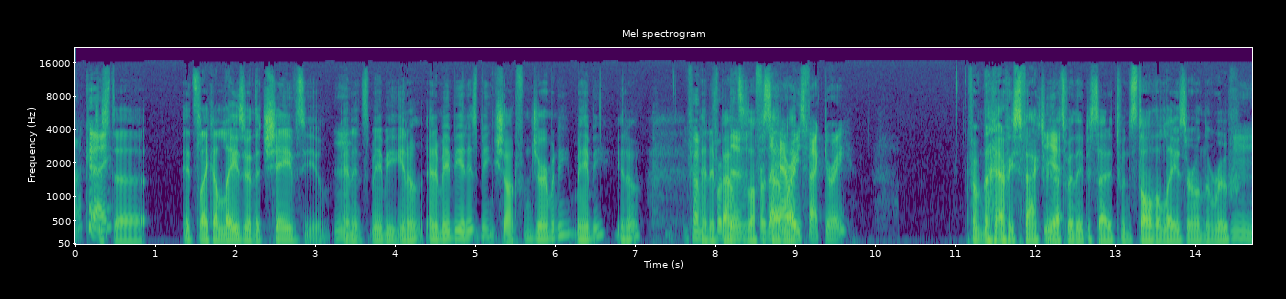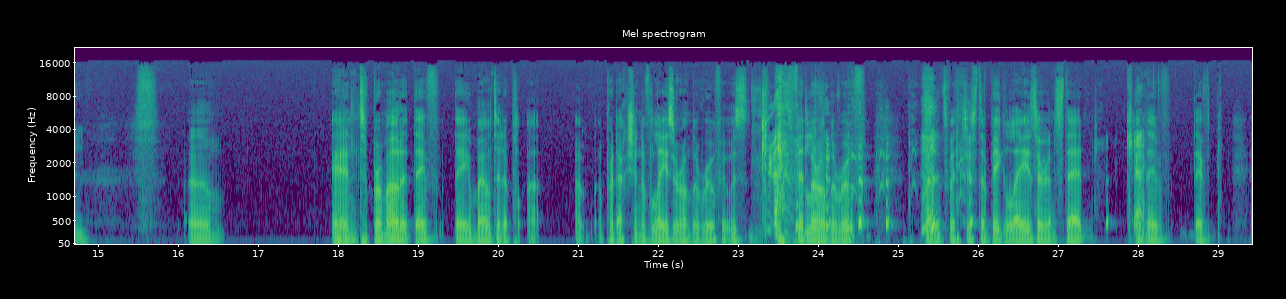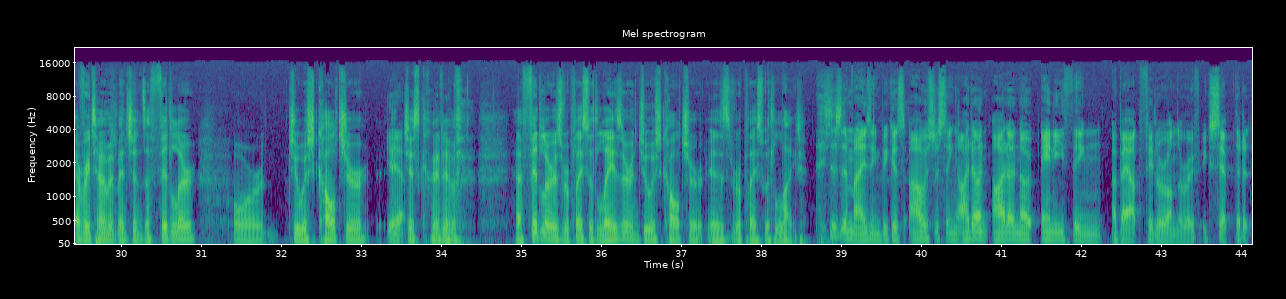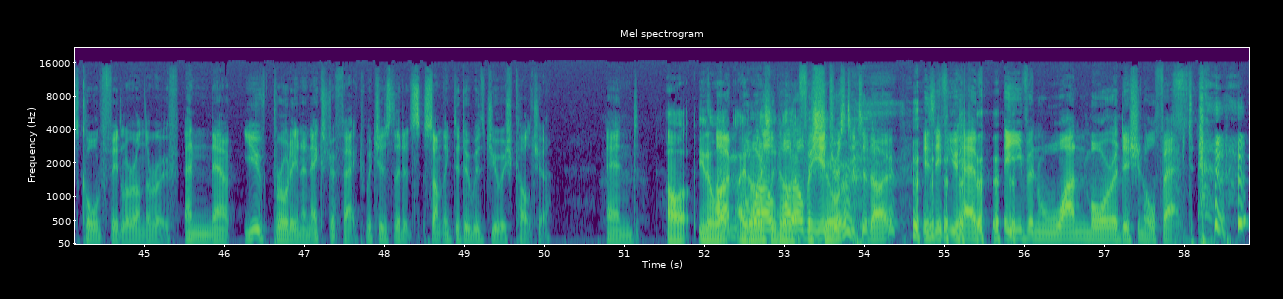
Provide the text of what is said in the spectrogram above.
Okay. Just a, it's like a laser that shaves you, Mm. and it's maybe you know, and maybe it is being shot from Germany, maybe you know, from and it from bounces the, off from a the satellite. Harry's factory. from the Harry's factory. Yeah. That's where they decided to install the laser on the roof. Mm. Um, and to promote it, they've they mounted a, pl- a a production of Laser on the roof. It was Fiddler on the roof, but it's with just a big laser instead. And they've they've every time it mentions a fiddler or Jewish culture, Yeah. it just kind of a fiddler is replaced with laser, and Jewish culture is replaced with light. This is amazing because I was just thinking I don't I don't know anything about Fiddler on the Roof except that it's called Fiddler on the Roof. And now you've brought in an extra fact, which is that it's something to do with Jewish culture. And Oh, you know what? I'm, I don't what actually I'll, know what that I'll for be sure. interested to know is if you have even one more additional fact.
